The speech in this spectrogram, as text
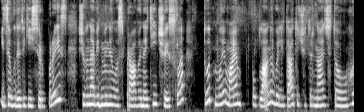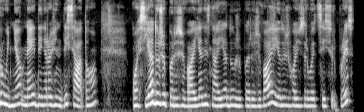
і це буде такий сюрприз, що вона відмінила справи на ті числа. Тут ми маємо по плану вилітати 14 грудня, в неї день народження 10-го. Ось я дуже переживаю. Я не знаю, я дуже переживаю, я дуже хочу зробити цей сюрприз,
